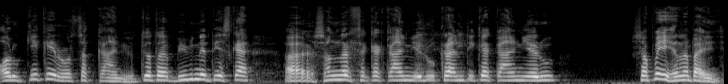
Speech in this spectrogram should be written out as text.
अरू के के रोचक कहानीहरू? त्यो त विभिन्न देशका सङ्घर्षका कहानीहरू क्रान्तिका कहानीहरू सबै हेर्न पाइन्छ।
